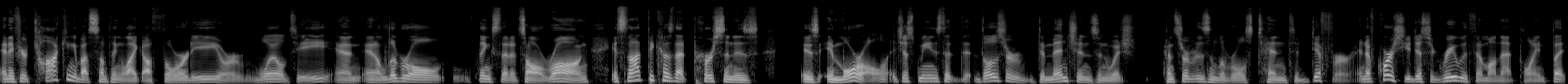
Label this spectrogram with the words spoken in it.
And if you're talking about something like authority or loyalty and, and a liberal thinks that it's all wrong, it's not because that person is is immoral. It just means that th- those are dimensions in which conservatives and liberals tend to differ. And of course, you disagree with them on that point, but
